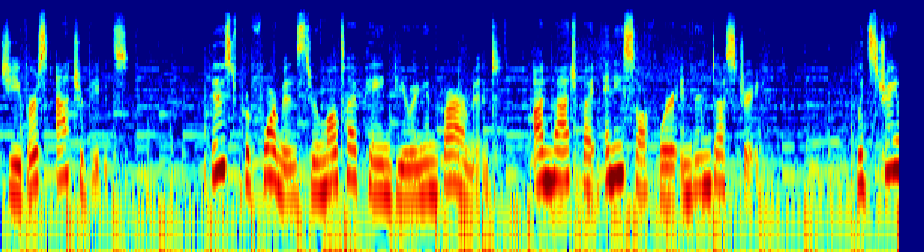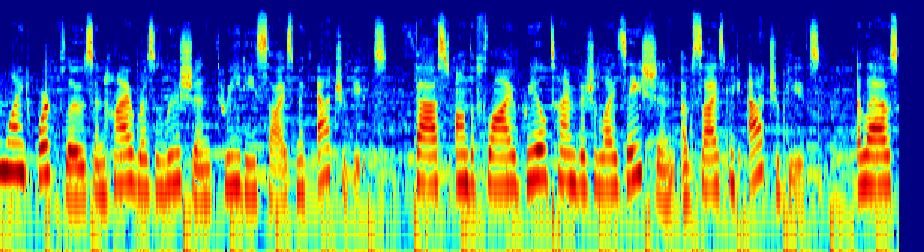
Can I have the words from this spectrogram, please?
GVERSE Attributes Boost performance through multi-pane viewing environment unmatched by any software in the industry. With streamlined workflows and high resolution 3D seismic attributes, fast on the fly real time visualization of seismic attributes allows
